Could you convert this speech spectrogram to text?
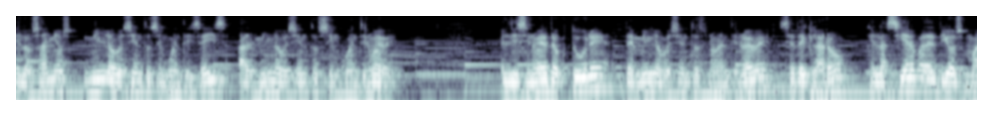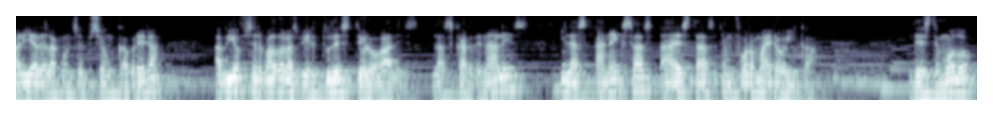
en los años 1956 al 1959. El 19 de octubre de 1999 se declaró que la sierva de Dios María de la Concepción Cabrera había observado las virtudes teologales, las cardenales y las anexas a estas en forma heroica. De este modo,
